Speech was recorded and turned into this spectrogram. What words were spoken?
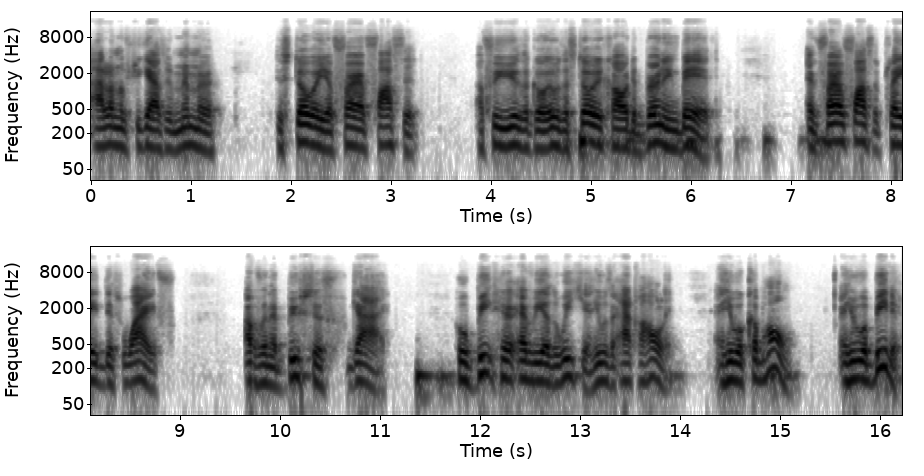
I don't know if you guys remember the story of Farrah Fawcett a few years ago. It was a story called The Burning Bed, and Farrah Fawcett played this wife of an abusive guy who beat her every other weekend. He was an alcoholic, and he would come home and he would beat her.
